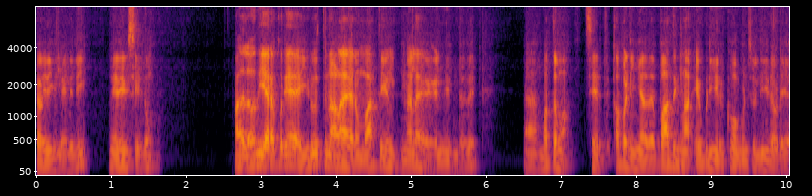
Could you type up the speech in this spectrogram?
கவிதைகள் எழுதி நிறைவு செய்தோம். அதில் வந்து ஏறக்குறைய இருபத்தி நாலாயிரம் வார்த்தைகளுக்கு மேலே எழுதியிருந்தது. மொத்தமாக சேர்த்து. அப்போ நீங்கள் அதை பார்த்துக்கலாம். எப்படி இருக்கும் அப்படின்னு சொல்லி இதோடைய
